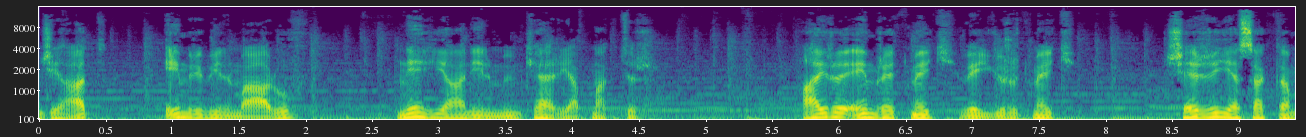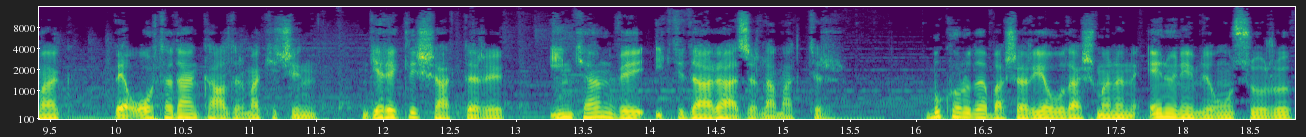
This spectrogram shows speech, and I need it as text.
Cihat, emri bil maruf, nehyanil münker yapmaktır. Hayrı emretmek ve yürütmek, şerri yasaklamak ve ortadan kaldırmak için gerekli şartları, imkan ve iktidarı hazırlamaktır. Bu konuda başarıya ulaşmanın en önemli unsuru,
